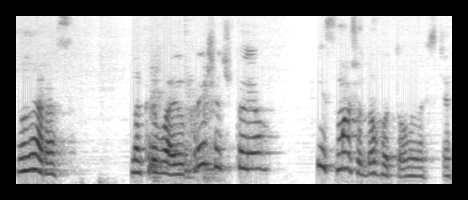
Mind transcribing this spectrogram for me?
Зараз накриваю кришечкою і смажу до готовності.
